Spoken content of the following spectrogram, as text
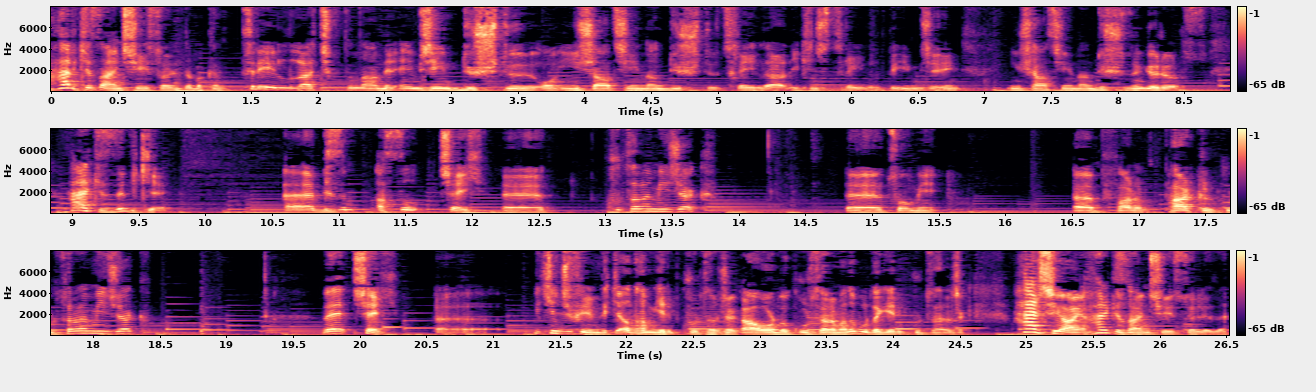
herkes aynı şeyi söyledi bakın. Trailer'lar çıktığından beri MJ'in düştüğü, o inşaat şeyinden düştüğü trailer, ikinci trailer'da MJ'in inşaat şeyinden düştüğünü görüyoruz. Herkes dedi ki e, bizim asıl şey e, kurtaramayacak e, Tommy e, pardon Parker kurtaramayacak ve şey ikinci filmdeki adam gelip kurtaracak. Aa orada kurtaramadı burada gelip kurtaracak. Her şey aynı. Herkes aynı şeyi söyledi.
